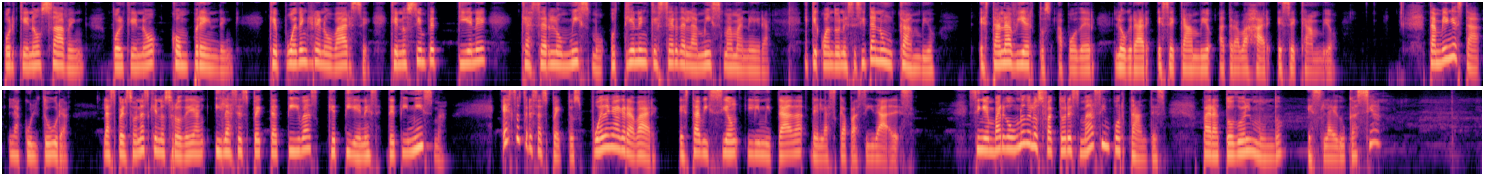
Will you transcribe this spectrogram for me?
porque no saben, porque no comprenden que pueden renovarse, que no siempre tiene que hacer lo mismo o tienen que ser de la misma manera y que cuando necesitan un cambio, están abiertos a poder lograr ese cambio, a trabajar ese cambio. También está la cultura, las personas que nos rodean y las expectativas que tienes de ti misma. Estos tres aspectos pueden agravar esta visión limitada de las capacidades. Sin embargo, uno de los factores más importantes para todo el mundo es la educación.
